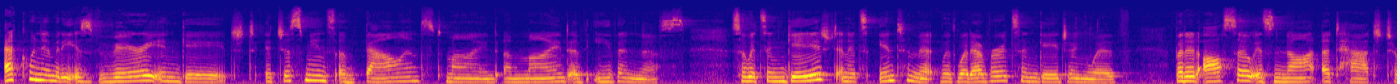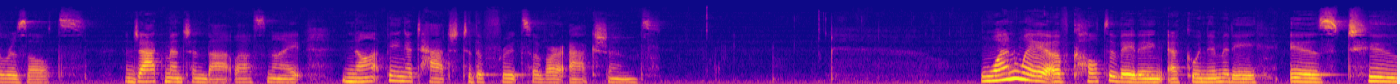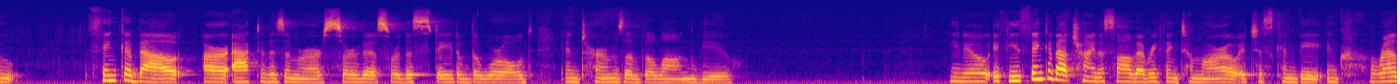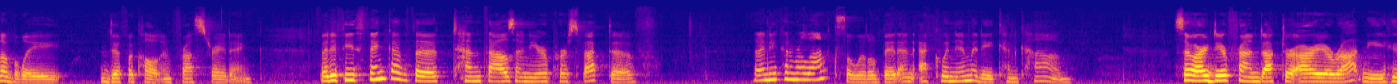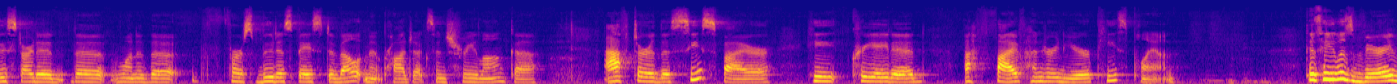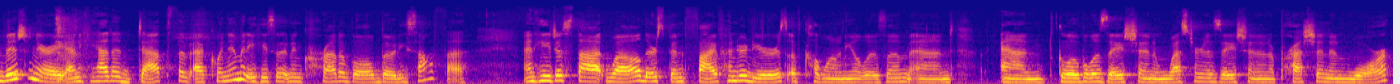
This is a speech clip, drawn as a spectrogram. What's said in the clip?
Equanimity is very engaged. It just means a balanced mind, a mind of evenness. So it's engaged and it's intimate with whatever it's engaging with, but it also is not attached to results. And Jack mentioned that last night not being attached to the fruits of our actions. One way of cultivating equanimity is to think about our activism or our service or the state of the world in terms of the long view. You know, if you think about trying to solve everything tomorrow, it just can be incredibly difficult and frustrating. But if you think of the 10,000 year perspective, then you can relax a little bit and equanimity can come. So our dear friend Dr. Ariyaratne, who started the, one of the first Buddhist-based development projects in Sri Lanka, after the ceasefire, he created a 500-year peace plan. Because he was very visionary and he had a depth of equanimity. He's an incredible bodhisattva. And he just thought, well, there's been 500 years of colonialism and and globalization and westernization and oppression and war.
